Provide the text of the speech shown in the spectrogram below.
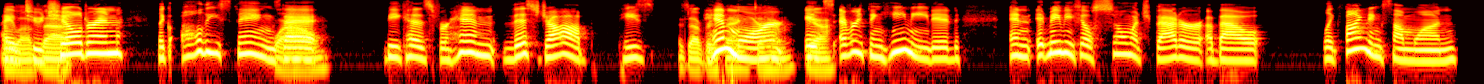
I, I have two that. children. Like all these things Wow. that because for him, this job pays him more. him. Yeah. It's everything he needed. And it made me feel so much better about like finding someone.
